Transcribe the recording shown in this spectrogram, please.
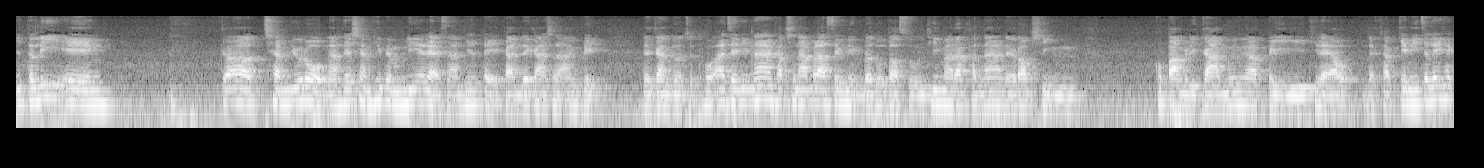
อิตาลีเอง ก็แชมป์ยุโรปนะได้แชมป์ที่เวมบลีย์แหละสนามที่จะเตะกันโดยการชนะอังกฤษในการโดนจุดโทษอาร์เจนตินาครับชนะบราซิล 1 ประตูต่อศูนย์ที่มาราคาน่าในรอบชิงโคปาอเมริกาเมื่อปีที่แล้วนะครับเกมนี้จะเล่นแค่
